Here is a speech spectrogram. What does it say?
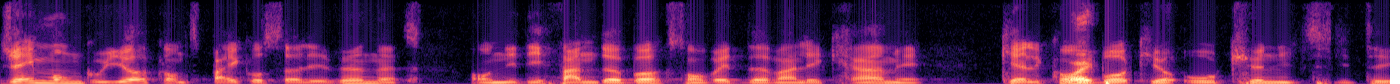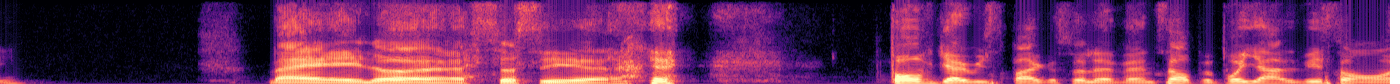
James Monguia contre Spike O'Sullivan, on est des fans de boxe, on va être devant l'écran, mais quel combat qui n'a aucune utilité. Ben là, ça c'est. Pauvre Gary Spike O'Sullivan, ça, on peut pas y enlever son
